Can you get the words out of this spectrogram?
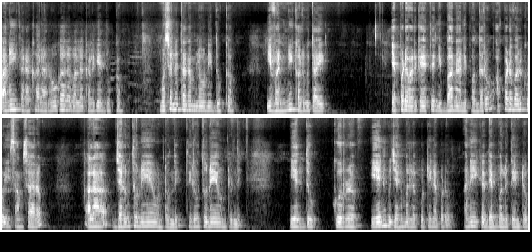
అనేక రకాల రోగాల వల్ల కలిగే దుఃఖం ముసలితనంలోని దుఃఖం ఇవన్నీ కలుగుతాయి. ఎప్పటి వరకైతే నిబ్బానాన్ని పొందరో అప్పటి వరకు ఈ సంసారం అలా జరుగుతూనే ఉంటుంది తిరుగుతూనే ఉంటుంది. ఎద్దు గుర్రం ఏనుగు జన్మల్లో పుట్టినప్పుడు అనేక దెబ్బలు తింటూ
